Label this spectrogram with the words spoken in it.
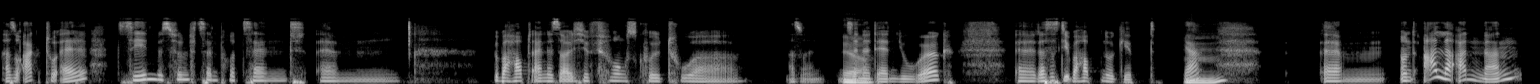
also aktuell 10 bis 15 Prozent ähm, überhaupt eine solche Führungskultur, also im Ja. Sinne der New Work, äh, dass es die überhaupt nur gibt. Ja. Mhm. Ähm, und alle anderen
